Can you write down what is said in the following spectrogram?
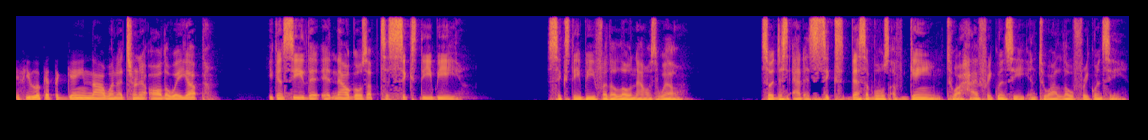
If you look at the gain now, when I turn it all the way up, you can see that it now goes up to 6 dB. 6 dB for the low now as well. So it just added 6 decibels of gain to our high frequency and to our low frequency.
